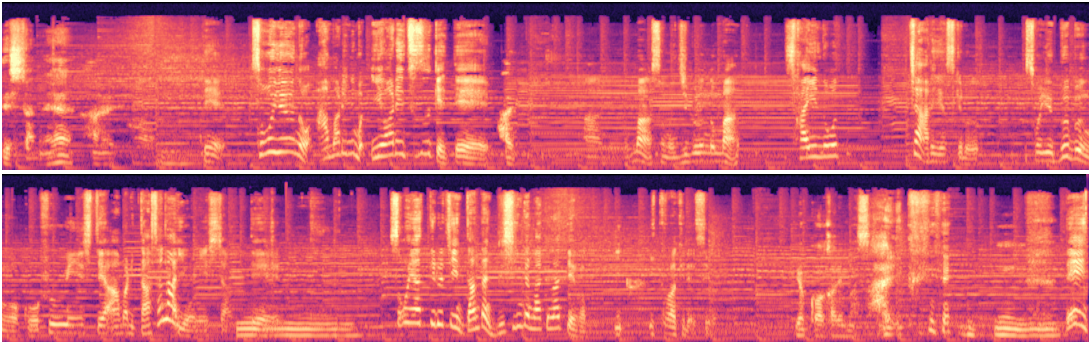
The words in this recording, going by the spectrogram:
でしたね。はい。で、そういうのをあまりにも言われ続けて、はいあの、まあ、その自分の、まあ、才能じゃあれですけど、そういう部分をこう封印してあまり出さないようにしちゃって、うんそうやってるうちにだんだん自信がなくなっていいくわけですよ。よくわかります。はい。うんで、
